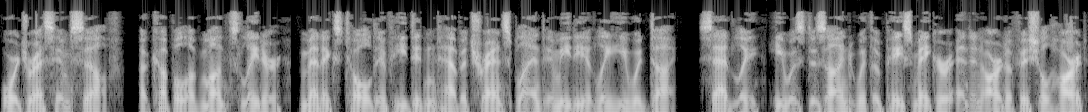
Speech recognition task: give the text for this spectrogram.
or dress himself. A couple of months later, medics told if he didn't have a transplant immediately he would die. Sadly, he was designed with a pacemaker and an artificial heart,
